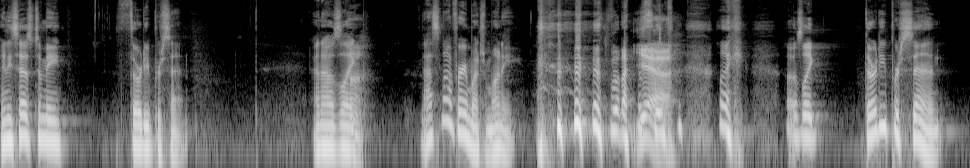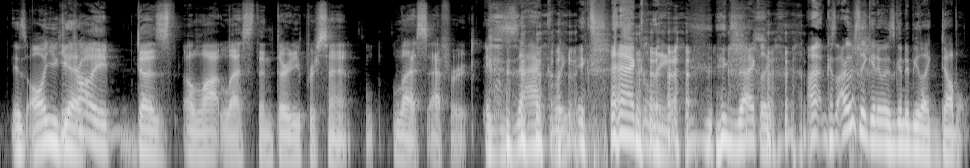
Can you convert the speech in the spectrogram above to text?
And he says to me, 30%. And I was like, Huh. that's not very much money. What I Yeah. thinking. Like, I was like, 30% is all you He get. probably does a lot less than 30% less effort. Exactly. exactly. exactly. Because I was thinking it was going to be like double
